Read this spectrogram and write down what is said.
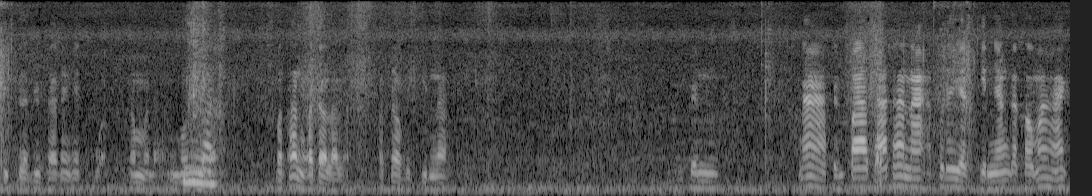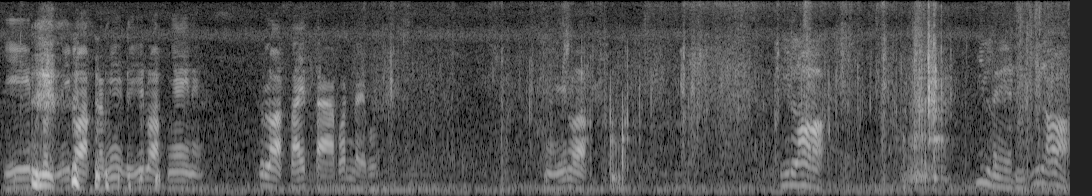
ที่เกิดที่สายในเฮ็ดปวกธรรมดาบ่อืมมีบ่บ่ท่านเขาเจ้าละล่ะเขาเจ้าไปกินแล้วเป็นหน้าเป็นปลาสาธารณะผู้ใดอยากกินหยังก็เขามาหากินคนมีหลอกก็มีหรือหลอกไงเนี่ยคือหลอดสายตาคนใดบ่นี่หลอกที่หลอกที่เลนที่หลอก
